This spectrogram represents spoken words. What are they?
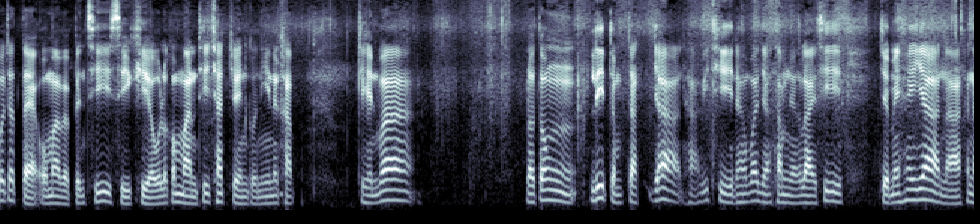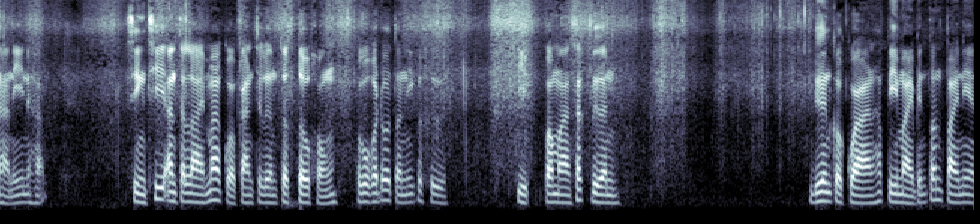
ก็จะแตกออกมาแบบเป็นที่สีเขียวแล้วก็มันที่ชัดเจนกว่านี้นะครับ จะเห็นว่า เราต้องรีบกำจัดหญ้าหาวิธีนะครับ ว่าจะทำอย่างไรที่จะไม่ให้หญ้าหนาขนาดนี้นะครับ สิ่งที่อันตรายมากกว่าการเจริญเติบโตของอะโวคาโดตอนนี้ก็คืออีกประมาณสักเดือน เดือนกว่าๆนะครับ ปีใหม่เป็นต้นไปเนี่ย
